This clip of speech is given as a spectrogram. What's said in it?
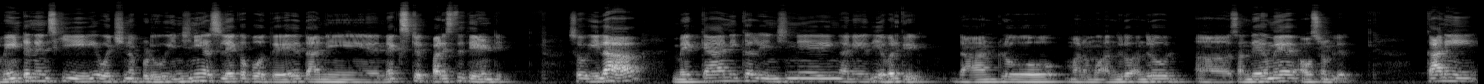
మెయింటెనెన్స్కి వచ్చినప్పుడు ఇంజనీర్స్ లేకపోతే దాని నెక్స్ట్ పరిస్థితి ఏంటి? సో ఇలా మెకానికల్ ఇంజనీరింగ్ అనేది ఎవరికి దాంట్లో మనము అందులో అందులో సందేహమే అవసరం లేదు. కానీ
